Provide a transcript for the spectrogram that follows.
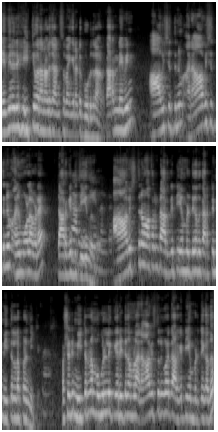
നെവിൻ ഒരു ഹെയ്റ്റ് വരാനുള്ള ചാൻസ് ഭയങ്കരമായിട്ട് കൂടുതലാണ്. കാരണം നെവിൻ ആവശ്യത്തിനും അനാവശ്യത്തിനും അനുമോൾ അവിടെ ടാർഗറ്റ് ചെയ്യുന്നുണ്ട്. ആവശ്യത്തിന് മാത്രം ടാർഗറ്റ് ചെയ്യുമ്പോഴത്തേക്ക് അത് കറക്റ്റ് മീറ്ററിലെപ്പോഴും നിൽക്കും. പക്ഷെ ഒരു മീറ്ററിന്റെ മുകളിൽ കയറിയിട്ട് നമ്മൾ അനാവശ്യത്തിനും കൂടെ ടാർഗറ്റ് ചെയ്യുമ്പോഴത്തേക്ക് അത്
